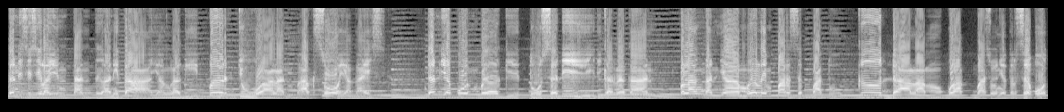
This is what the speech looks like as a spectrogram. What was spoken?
Dan di sisi lain Tante Anita yang lagi berjualan bakso ya guys Dan dia pun begitu sedih dikarenakan pelanggannya melempar sepatu ke dalam bak baksonya tersebut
